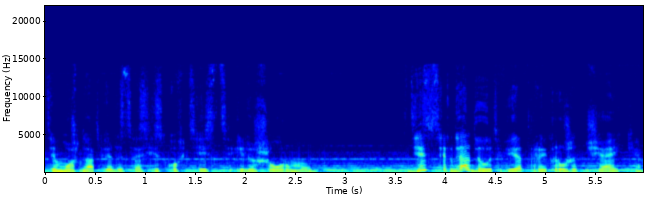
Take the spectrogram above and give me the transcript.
где можно отведать сосиску в тесте или шаурму. Здесь всегда дуют ветры и кружат чайки.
